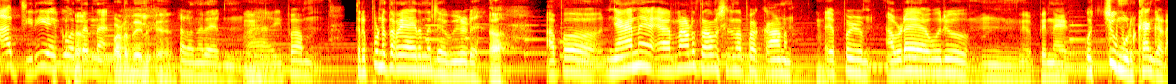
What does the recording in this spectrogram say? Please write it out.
ആ ചിരി കേൾക്കുമ്പോൾ തന്നെ പടന്നേൽ ഏ. കടന്നരായിരുന്നു ഇപ്പം തൃപ്പൂണിത്തറയായിരുന്നല്ലോ വീട്. അപ്പോൾ ഞാൻ എറണാകുളത്ത് താമസിച്ചിരുന്നപ്പോൾ കാണും. എപ്പോഴും അവിടെ ഒരു പിന്നെ കൊച്ചു മുറുക്കാൻ കട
